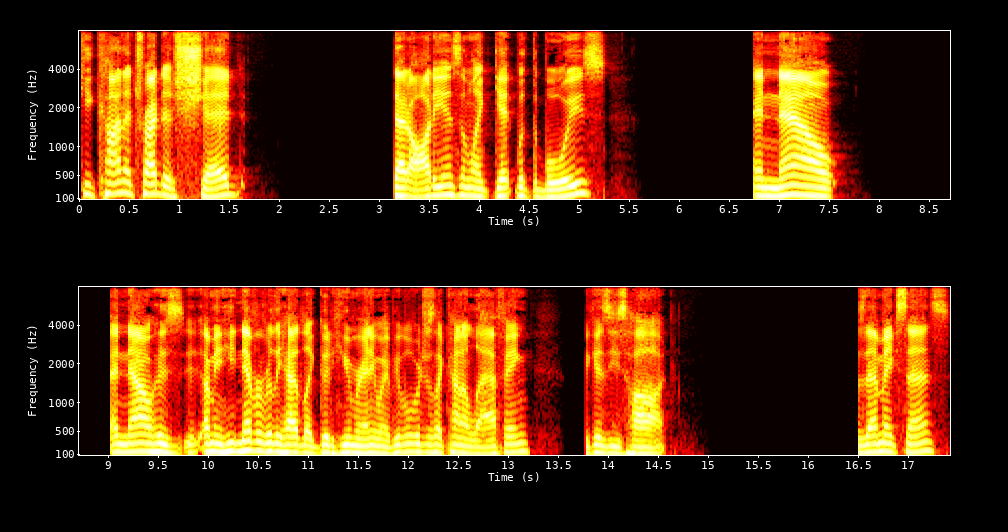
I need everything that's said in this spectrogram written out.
he kind of tried to shed that audience and like get with the boys. And now and now his I mean he never really had like good humor anyway. People were just like kind of laughing because he's hot. Does that make sense?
